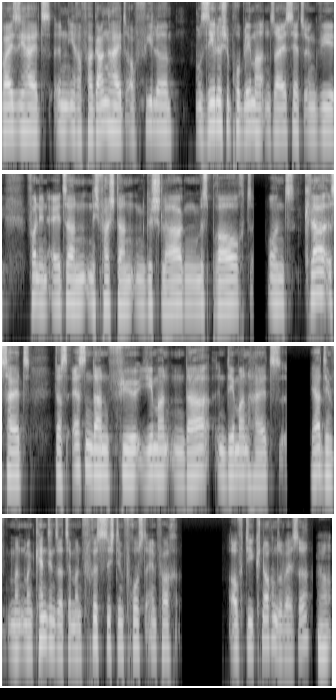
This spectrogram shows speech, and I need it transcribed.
weil sie halt in ihrer Vergangenheit auch viele seelische Probleme hatten, sei es jetzt irgendwie von den Eltern nicht verstanden, geschlagen, missbraucht. Und klar ist halt das Essen dann für jemanden da, indem man halt, ja, den, man, man kennt den Satz ja, man frisst sich den Frust einfach auf die Knochen, so weißt du? Ja.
